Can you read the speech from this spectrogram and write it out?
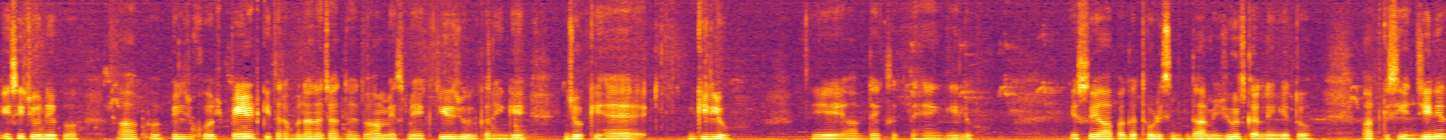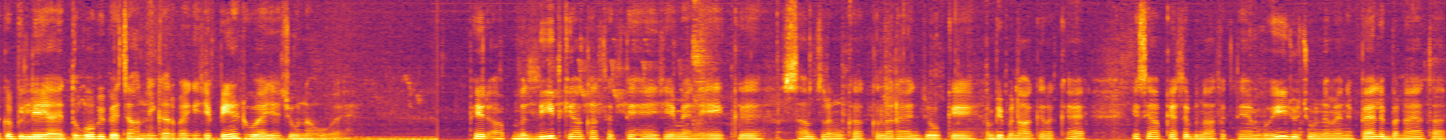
इसी चूने को आप बिल्कुल पेंट की तरह बनाना चाहते हैं तो हम इसमें एक चीज़ यूज़ करेंगे, जो कि है गिलू। ये आप देख सकते हैं, गिलू। इसे आप अगर थोड़ी सी मकदार में यूज़ कर लेंगे तो आप किसी इंजीनियर को भी ले आएँ तो वो भी पहचान नहीं कर पाएँगे, ये पेंट हुआ है या चूना हुआ है। फिर आप मज़ीद क्या कर सकते हैं? ये मैंने एक सब्ज़ रंग का कलर है जो कि अभी बना के रखा है। इसे आप कैसे बना सकते हैं? वही जो चूना मैंने पहले बनाया था,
